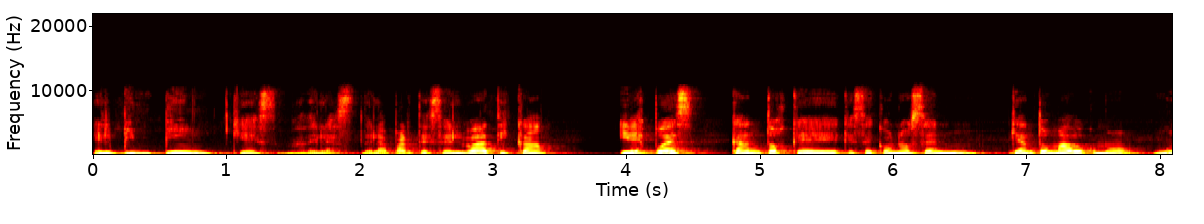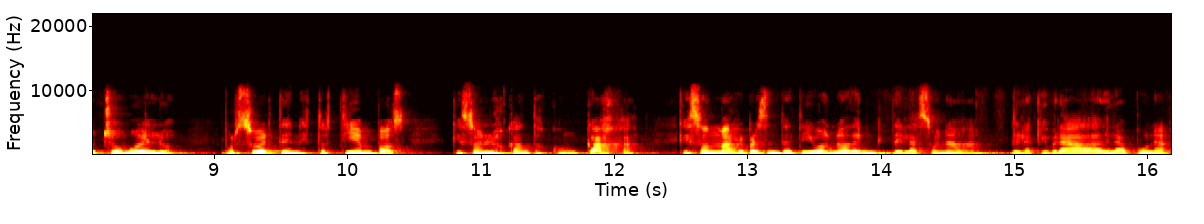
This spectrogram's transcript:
el pimpín, que es más de, las, de la parte selvática. Y después cantos que, que se conocen, que han tomado como mucho vuelo por suerte en estos tiempos, que son los cantos con caja, que son más representativos ¿no? de, la zona de la quebrada, de la puna.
